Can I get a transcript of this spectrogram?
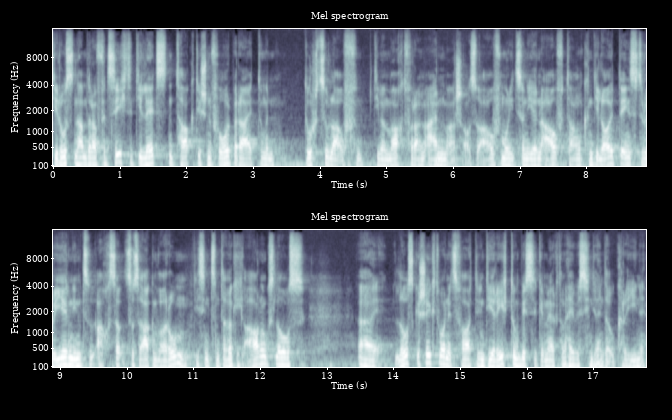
die Russen haben darauf verzichtet, die letzten taktischen Vorbereitungen durchzulaufen, die man macht, vor allem Einmarsch, also aufmunitionieren, auftanken, die Leute instruieren, ihnen zu, auch so, zu sagen, warum. Die sind da wirklich ahnungslos äh, losgeschickt worden, jetzt fahrt ihr in die Richtung, bis sie gemerkt haben, hey, wir sind ja in der Ukraine.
